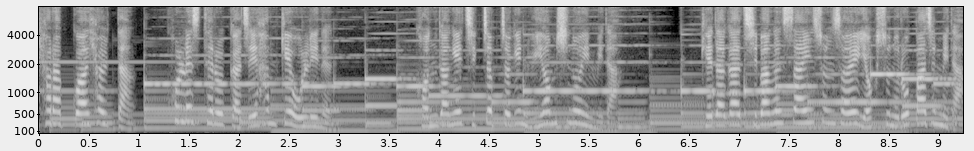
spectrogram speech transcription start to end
혈압과 혈당, 콜레스테롤까지 함께 올리는 건강에 직접적인 위험 신호입니다. 게다가 지방은 쌓인 순서의 역순으로 빠집니다.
